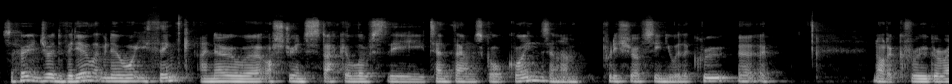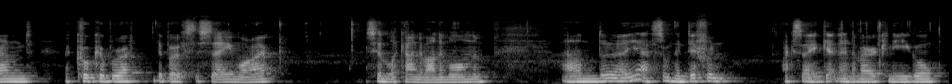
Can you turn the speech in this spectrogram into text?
So I hope you enjoyed the video. Let me know what you think. I know uh, Austrian Stacker loves the 10,000 gold coins, and I'm pretty sure I've seen you with a crew, uh, a, not a Krugerrand, a Kookaburra. They're both the same, all right. Similar kind of animal on them. And uh, yeah, something different. Like I say, getting an American Eagle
